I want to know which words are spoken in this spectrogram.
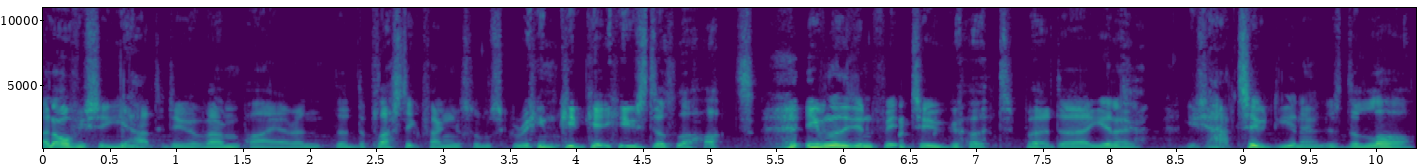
And obviously, you had to do a vampire, and the, the plastic fangs from Scream could get used a lot, even though they didn't fit too good. But uh, you know, you had to. You know, it's the law.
